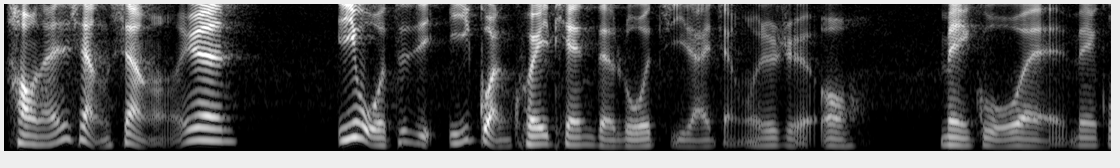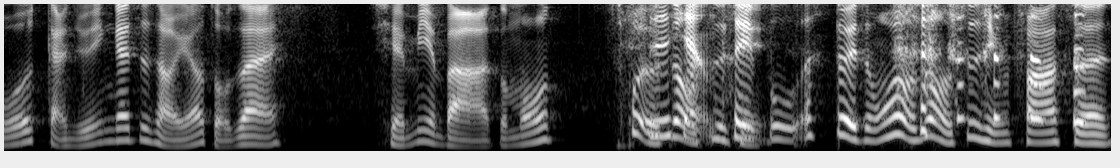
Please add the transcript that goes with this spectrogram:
好难想象哦，因为以我自己以管窥天的逻辑来讲，我就觉得哦，美国哎、美国感觉应该至少也要走在前面吧？怎么会有这种事情？对，怎么会有这种事情发生？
